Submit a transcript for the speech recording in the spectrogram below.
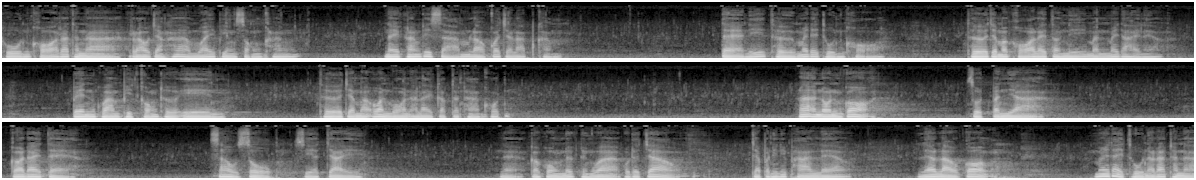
ทูลขอรัตนาเราจะห้ามไว้เพียงสองครั้ง ในครั้งที่สามเราก็จะรับคำแต่นี้เธอไม่ได้ทูลขอ เธอจะมาขออะไรตอนนี้มันไม่ได้แล้ว เป็นความผิดของเธอเอง เธอจะมาอ้อนวอนอะไรกับตถาคต พระอนนท์ก็สุดปัญญา ก็ได้แต่ เศร้าโศก เสียใจนะก็คงนึกถึงว่าพระเจ้าจะปณินิพานแล้ว แล้วเราก็ไม่ได้ทูลาราธนา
